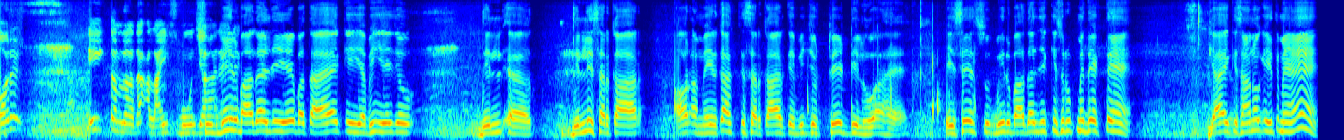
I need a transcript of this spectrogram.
ਔਰ ਇਹ ਤੁਹਾਨੂੰ ਲੱਗਦਾ ਅਲਾਈਅੰਸ ਹੋਣ ਜਾ ਰਿਹਾ सुखबीर ਹੈ बादल जी ये बताया कि अभी ये जो दिल, अ, दिल्ली सरकार और अमेरिका की सरकार के बीच जो ट्रेड डील हुआ है इसे सुखबीर बादल जी किस रूप में देखते हैं क्या ये किसानों के हित में है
